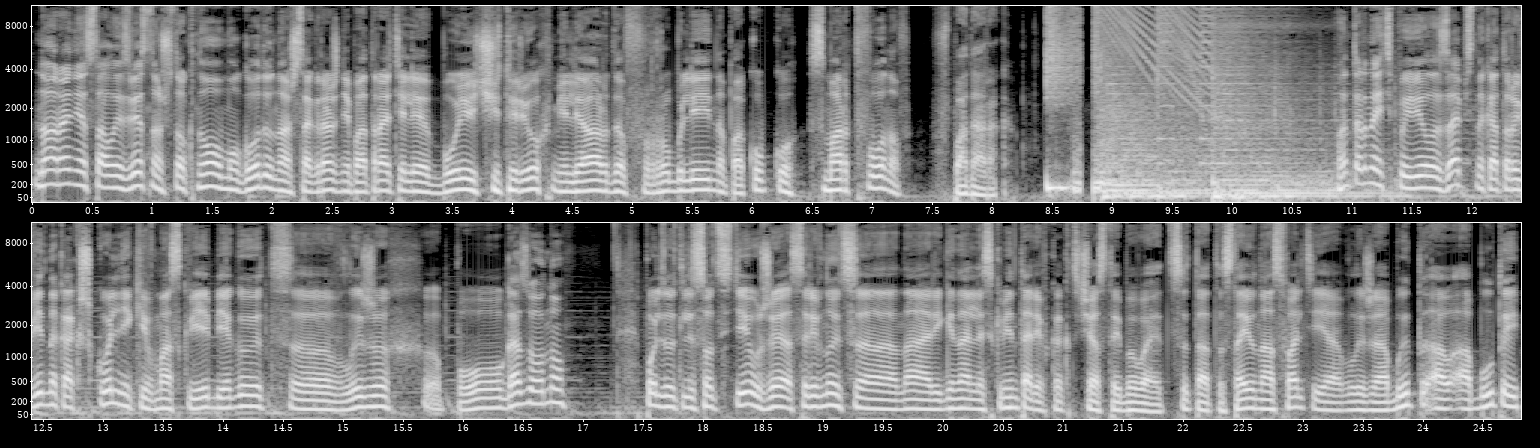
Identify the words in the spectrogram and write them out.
Ну а ранее стало известно, что к Новому году наши сограждане потратили более 4 миллиардов рублей на покупку смартфонов в подарок. В интернете появилась запись, на которой видно, как школьники в Москве бегают э, в лыжах по газону. Пользователи соцсетей уже соревнуются на оригинальность комментариев, как это часто и бывает. Цитата. «Стою на асфальте, я в лыжи обыт, а, обутый.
